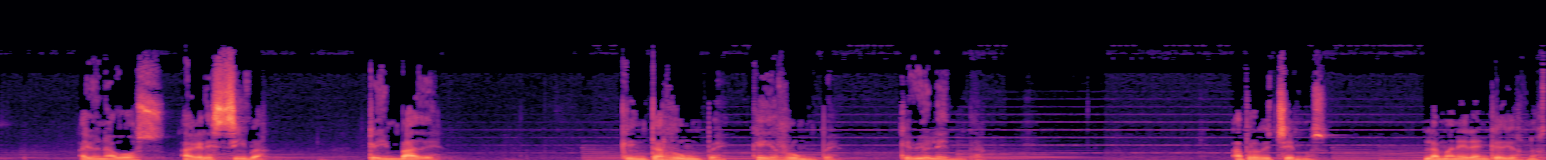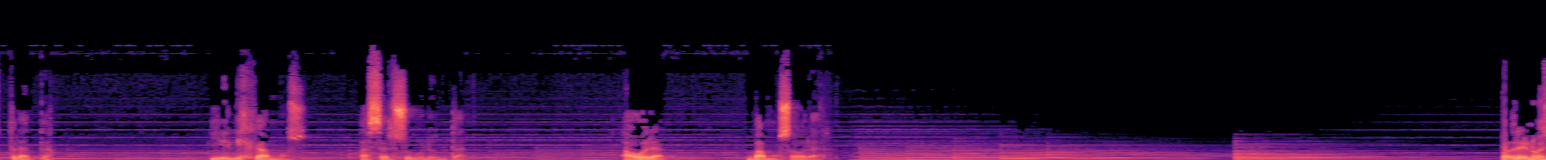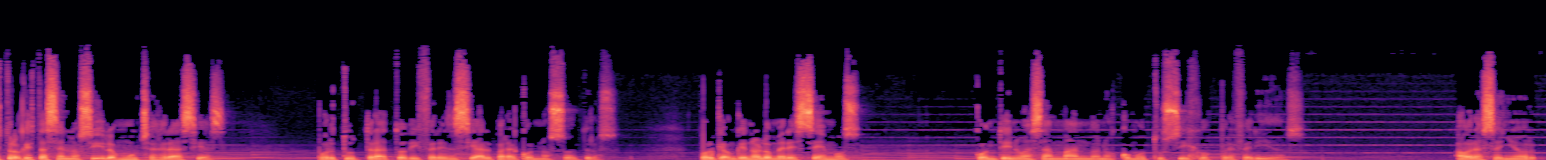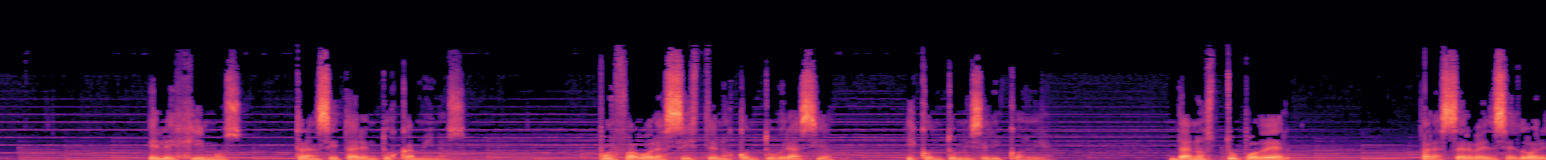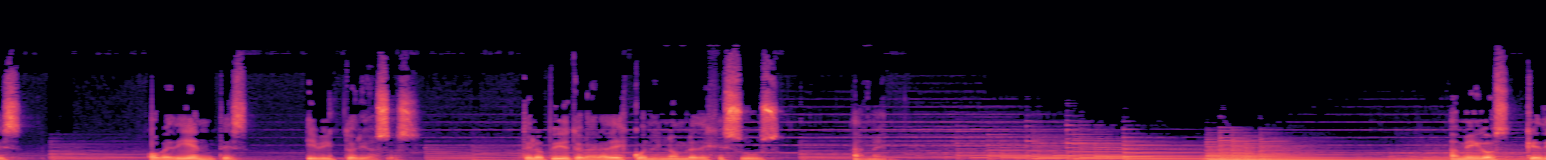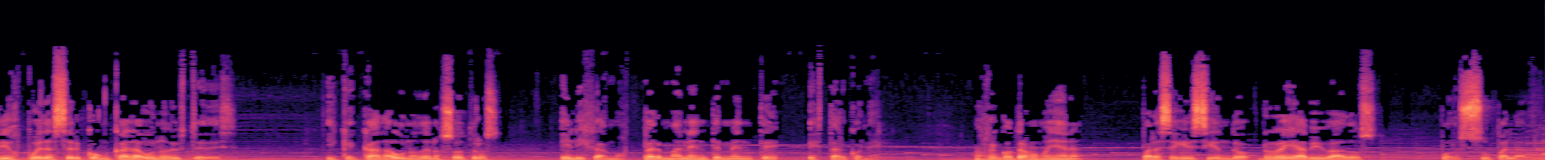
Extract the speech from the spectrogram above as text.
hay una voz agresiva que invade, que interrumpe, que irrumpe, que violenta. Aprovechemos la manera en que Dios nos trata y elijamos hacer su voluntad. Ahora vamos a orar. Padre nuestro que estás en los cielos, muchas gracias por tu trato diferencial para con nosotros, porque aunque no lo merecemos, continúas amándonos como tus hijos preferidos. Ahora, Señor, elegimos transitar en tus caminos por favor asístenos con tu gracia y con tu misericordia. Danos tu poder para ser vencedores, obedientes y victoriosos. Te lo pido y te lo agradezco en el nombre de Jesús. Amén. Amigos, que Dios pueda hacer con cada uno de ustedes y que cada uno de nosotros elijamos permanentemente estar con Él. Nos reencontramos mañana para seguir siendo reavivados por su palabra.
